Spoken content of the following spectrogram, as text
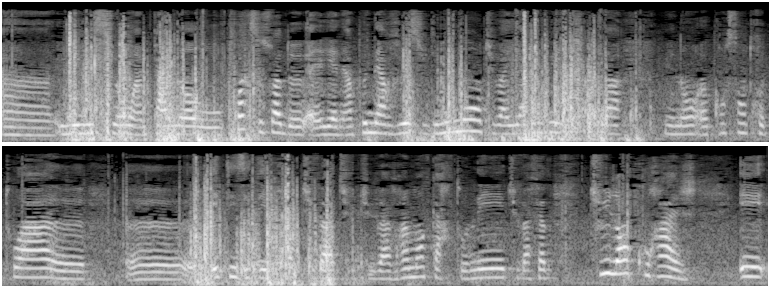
un, une émission, un panel ou quoi que ce soit, de, elle est un peu nerveuse, tu dis mais non, tu vas y arriver, Inch'Allah. Mais non, euh, concentre-toi, euh, euh, et tes idées propres, tu vas, tu, vas vraiment cartonner, tu vas faire, tu l'encourages. Et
